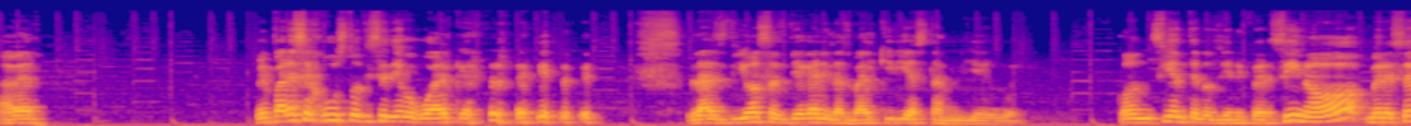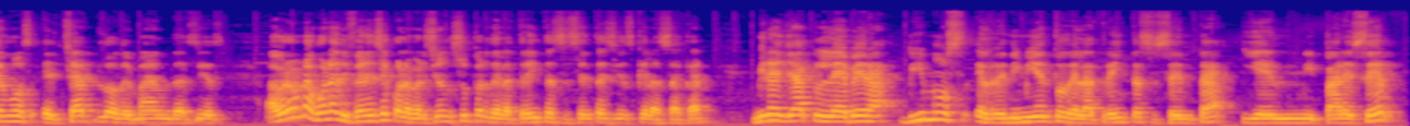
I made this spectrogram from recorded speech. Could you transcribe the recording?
A ver. Me parece justo, dice Diego Walker. las diosas llegan y las valquirias también, güey. Consiéntenos, Jennifer. Si no, merecemos, el chat lo demanda, es. ¿Habrá una buena diferencia con la versión super de la 3060 si es que la sacan? Mira, Jack Levera, vimos el rendimiento de la 3060 y en mi parecer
